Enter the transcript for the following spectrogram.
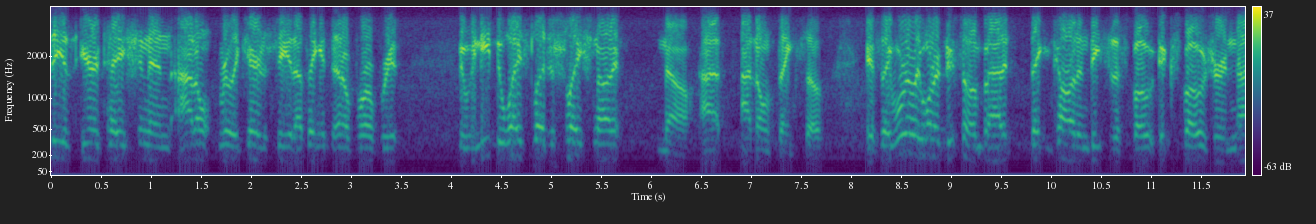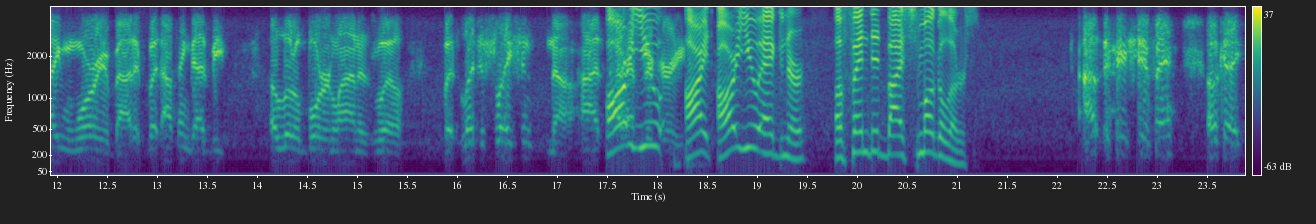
see as irritation, and I don't really care to see it. I think it's inappropriate. Do we need to waste legislation on it? No, I I don't think so. If they really want to do something about it, they can call it indecent expo- exposure and not even worry about it. But I think that'd be a little borderline as well. But legislation, no. I, I Are to you, all right, are you, Egner, offended by smugglers? I, man, okay,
